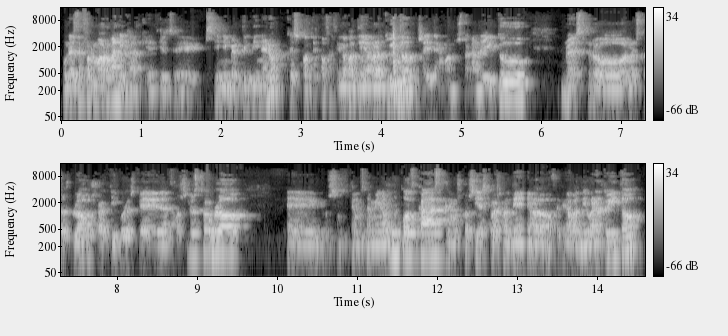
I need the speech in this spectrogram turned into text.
Una es de forma orgánica, que es eh, sin invertir dinero, que es ofreciendo contenido gratuito. Pues ahí tenemos nuestro canal de YouTube, nuestro, nuestros blogs, artículos que hacemos en nuestro blog. Eh, pues tenemos también algún podcast, tenemos cosillas que vas ofreciendo contenido gratuito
